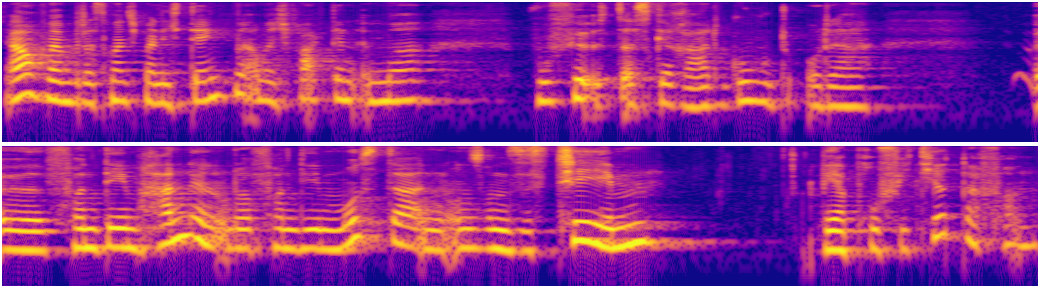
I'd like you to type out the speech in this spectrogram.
Ja, auch wenn wir das manchmal nicht denken, aber ich frage dann immer, wofür ist das gerade gut? Oder äh, von dem Handeln oder von dem Muster in unserem System, wer profitiert davon?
